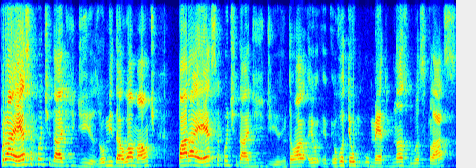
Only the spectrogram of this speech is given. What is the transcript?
para essa quantidade de dias, ou me dá o amount para essa quantidade de dias. Então eu, eu vou ter o, o método nas duas classes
